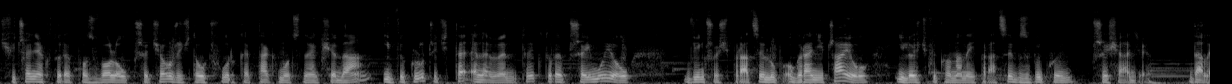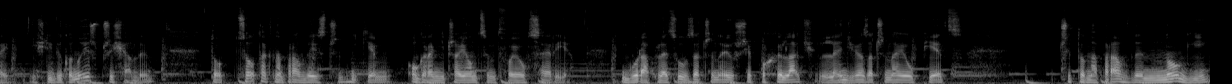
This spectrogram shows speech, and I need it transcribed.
Ćwiczenia, które pozwolą przeciążyć tą czwórkę tak mocno jak się da i wykluczyć te elementy, które przejmują większość pracy lub ograniczają ilość wykonanej pracy w zwykłym przysiadzie. Dalej, jeśli wykonujesz przysiady, to co tak naprawdę jest czynnikiem ograniczającym Twoją serię? Góra pleców zaczyna już się pochylać, lędźwia zaczynają piec, czy to naprawdę nogi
